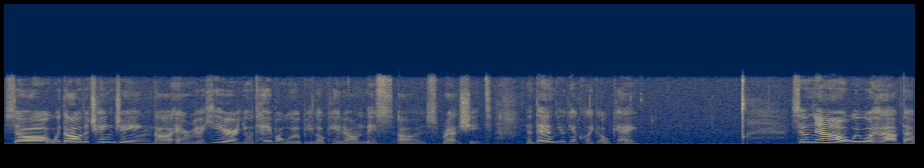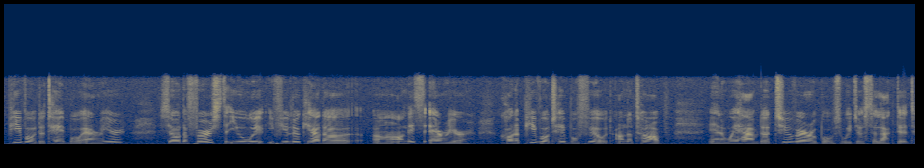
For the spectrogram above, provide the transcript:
So without changing the area here, your table will be located on this uh, spreadsheet. And then you can click OK. So now we will have the pivot table area. So the first, you will, if you look at the uh, on this area called the pivot table field on the top, and we have the two variables we just selected.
